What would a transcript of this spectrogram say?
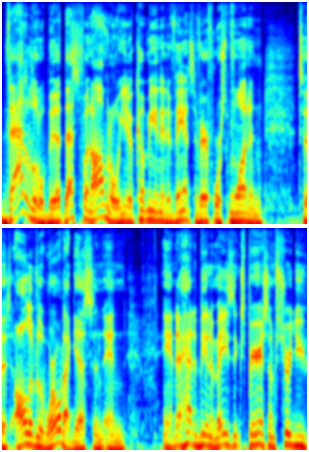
that a little bit. That's phenomenal. You know, coming in in advance of Air Force One and to, all over the world, I guess, and and and it had to be an amazing experience. I'm sure you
